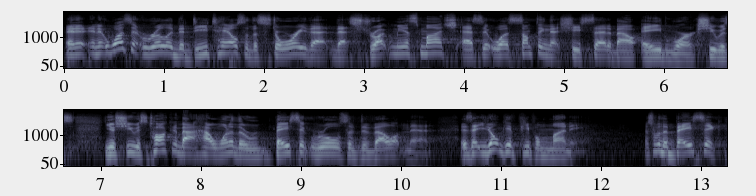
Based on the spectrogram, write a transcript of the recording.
And it, and it wasn't really the details of the story that, that struck me as much as it was something that she said about aid work. She was, you know, she was talking about how one of the basic rules of development is that you don't give people money. That's one of the basic,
